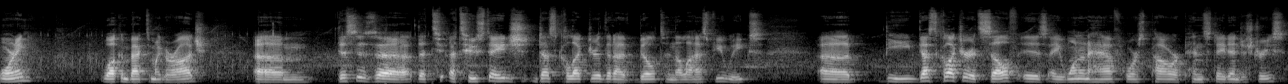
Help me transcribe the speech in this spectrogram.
Morning. Welcome back to my garage. Um, this is a, t- a two-stage dust collector that I've built in the last few weeks. Uh, the dust collector itself is a one and a half horsepower Penn State Industries.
